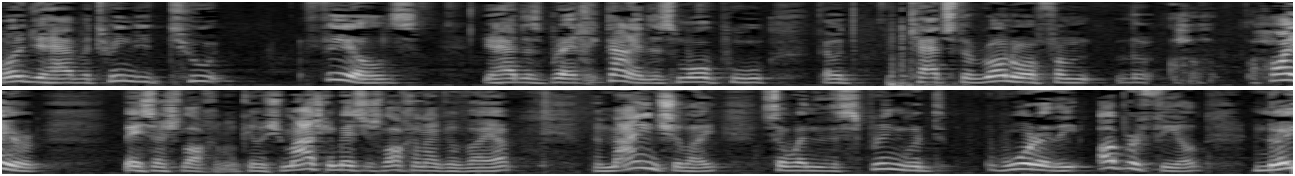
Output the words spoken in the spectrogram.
what did you have? Between the two fields, you had this brechik tana, this small pool that would catch the runoff from the higher beis hashlochin. Okay, the so when the spring would water the upper field, beis.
